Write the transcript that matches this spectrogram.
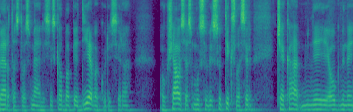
vertas tos meilės. Jis kalba apie Dievą, kuris yra aukščiausias mūsų visų tikslas. Ir čia ką minėjai, augminai,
